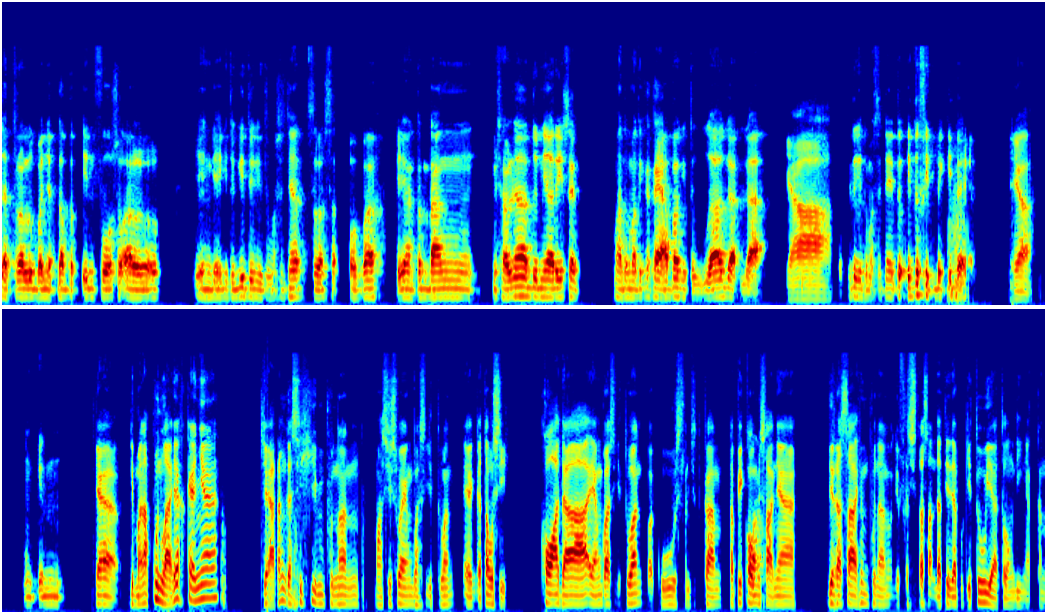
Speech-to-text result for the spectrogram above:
gak terlalu banyak dapat info soal yang kayak gitu-gitu gitu. Maksudnya selasa apa yang tentang misalnya dunia riset matematika kayak apa gitu. Gua gak gak Ya, itu gitu maksudnya itu itu feedback kita ya. ya, Mungkin ya di mana pun lah ya. Kayaknya jarang gak sih himpunan mahasiswa yang bahas gituan? Eh, gak tahu sih. Kalau ada yang bahas gituan, bagus, lanjutkan. Tapi kalau misalnya dirasa himpunan universitas Anda tidak begitu, ya tolong diingatkan.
